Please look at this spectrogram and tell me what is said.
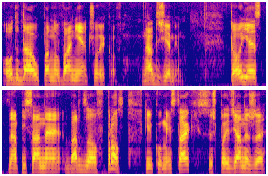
Oddał panowanie człowiekowi nad ziemią. To jest napisane bardzo wprost w kilku miejscach. Jest też powiedziane, że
